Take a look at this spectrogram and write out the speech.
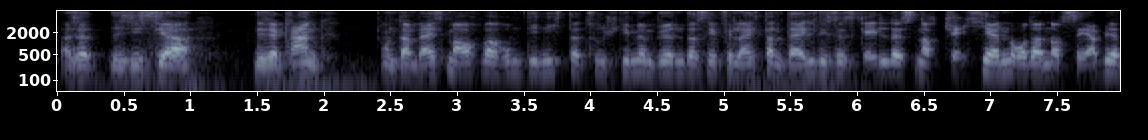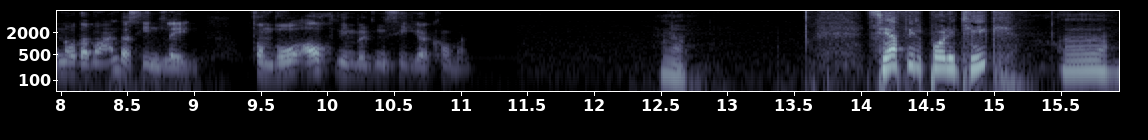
Also das ist ja, das ist ja krank. Und dann weiß man auch, warum die nicht dazu stimmen würden, dass sie vielleicht einen Teil dieses Geldes nach Tschechien oder nach Serbien oder woanders hinlegen, von wo auch Wimbledon-Sieger kommen. Ja. Sehr viel Politik. Äh,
